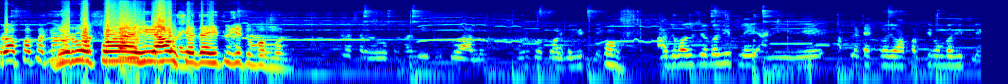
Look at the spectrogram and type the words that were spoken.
रोपापासून ही रोप ही औषध ही तुझी तू बघ म्हणून हो. आजूबाजूचे बघितले आणि जे आपल्या टेक्नॉलॉजी वापरते पण बघितले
